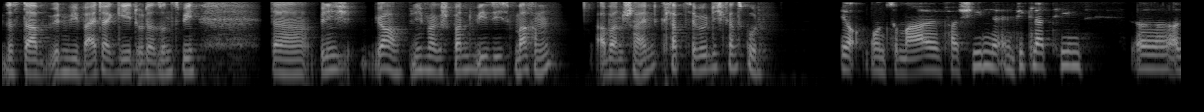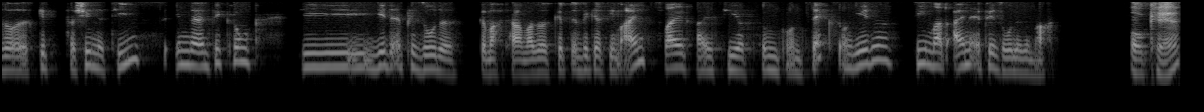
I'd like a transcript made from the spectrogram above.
das da irgendwie weitergeht oder sonst wie. Da bin ich, ja, bin ich mal gespannt, wie sie es machen. Aber anscheinend klappt es ja wirklich ganz gut. Ja, und zumal verschiedene Entwicklerteams, äh, also es gibt verschiedene Teams in der Entwicklung, die jede Episode gemacht haben. Also es gibt Entwicklerteam 1, 2, 3, 4, 5 und 6 und jedes Team hat eine Episode gemacht. Okay.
